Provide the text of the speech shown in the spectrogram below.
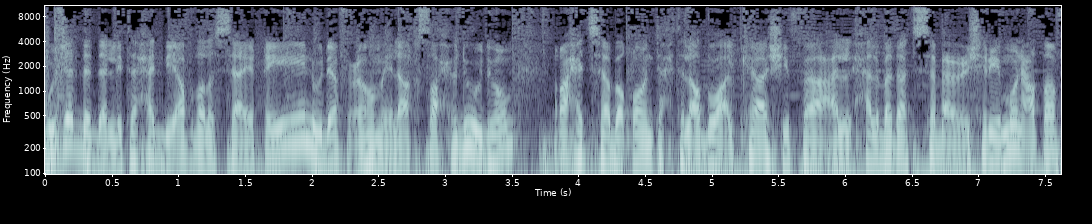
مجددا لتحدي أفضل السائقين ودفعهم إلى أقصى حدودهم. راح يتسابقون تحت الأضواء الكاشفة على الحلبة ذات 27 منعطف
